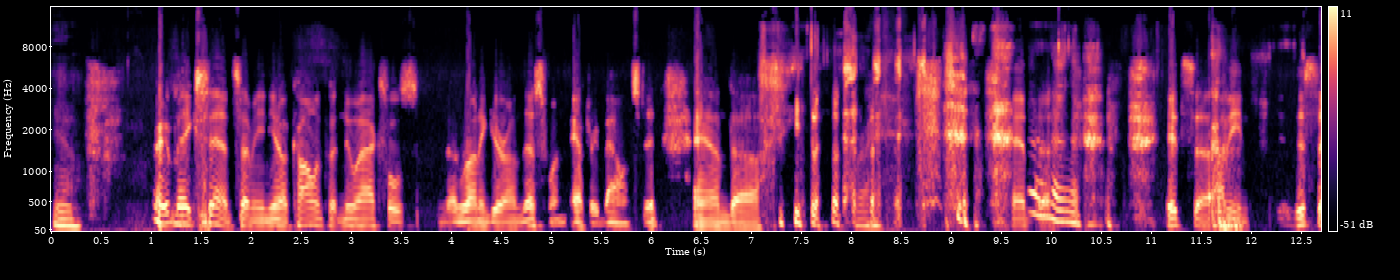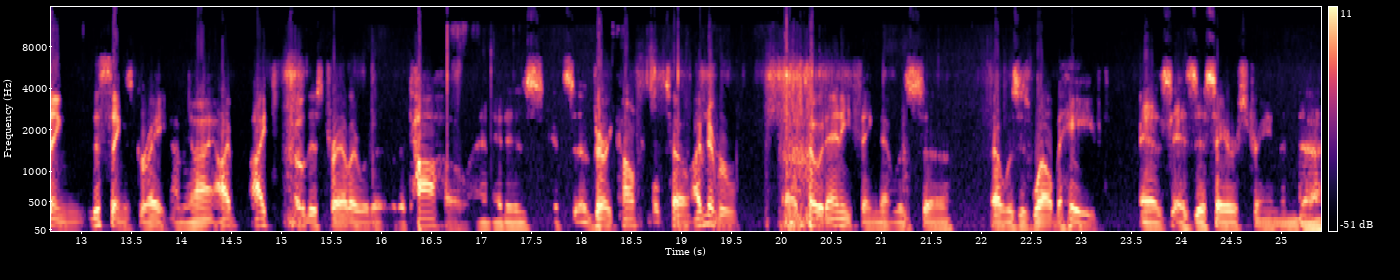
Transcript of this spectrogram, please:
yeah. It makes sense. I mean, you know, Colin put new axles and running gear on this one after he balanced it, and uh, you know, Right. and uh, it's. Uh, I mean, this thing. This thing's great. I mean, I I, I tow this trailer with a with a Tahoe, and it is. It's a very comfortable tow. I've never uh, towed anything that was uh, that was as well behaved as as this Airstream, and uh,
